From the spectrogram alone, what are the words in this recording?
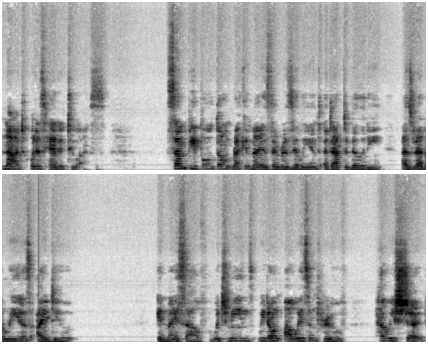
not what is handed to us. Some people don't recognize their resilient adaptability as readily as I do in myself, which means we don't always improve how we should,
